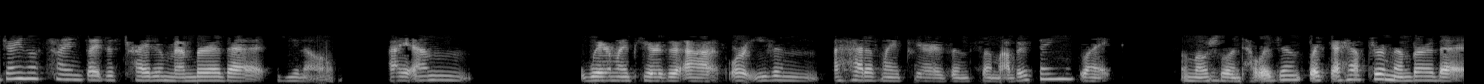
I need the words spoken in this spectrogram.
during those times I just try to remember that, you know, I am where my peers are at or even ahead of my peers in some other things like emotional intelligence. Like I have to remember that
